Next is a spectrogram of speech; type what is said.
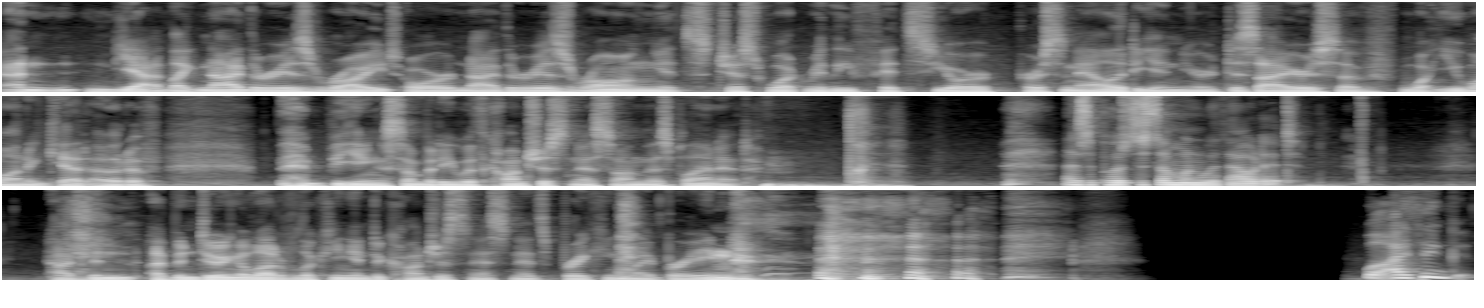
and yeah like neither is right or neither is wrong it's just what really fits your personality and your desires of what you want to get out of being somebody with consciousness on this planet As opposed to someone without it. i've been i've been doing a lot of looking into consciousness and it's breaking my brain Well, I think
